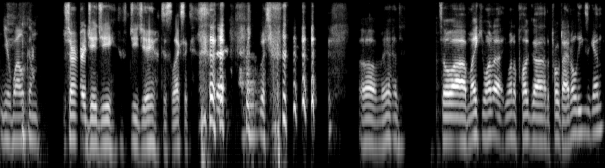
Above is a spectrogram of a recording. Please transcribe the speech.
You're welcome. Sorry, JG, GJ, dyslexic. oh man. So, uh, Mike, you wanna you wanna plug uh, the Pro Dyno leagues again?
